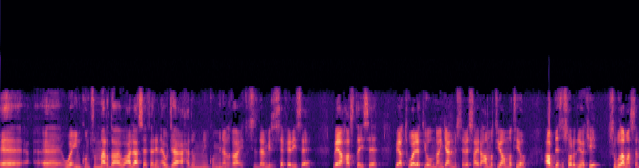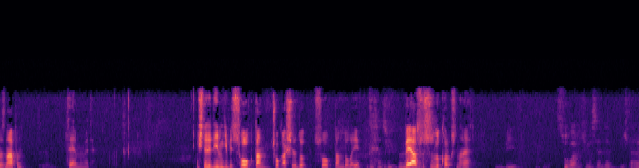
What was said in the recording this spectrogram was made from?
e, e, ve in kuntum merda ev ala seferin ev caa ahadun minkum minel gait. Sizden birisi seferi ise veya hasta ise veya tuvalet yolundan gelmişse vesaire anlatıyor anlatıyor. Abdesti sonra diyor ki su bulamazsanız ne yapın? Teyemmüm edin. İşte dediğim gibi soğuktan, çok aşırı do- soğuktan dolayı veya susuzluk korkusundan evet. bir su var ki mesela iki tane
